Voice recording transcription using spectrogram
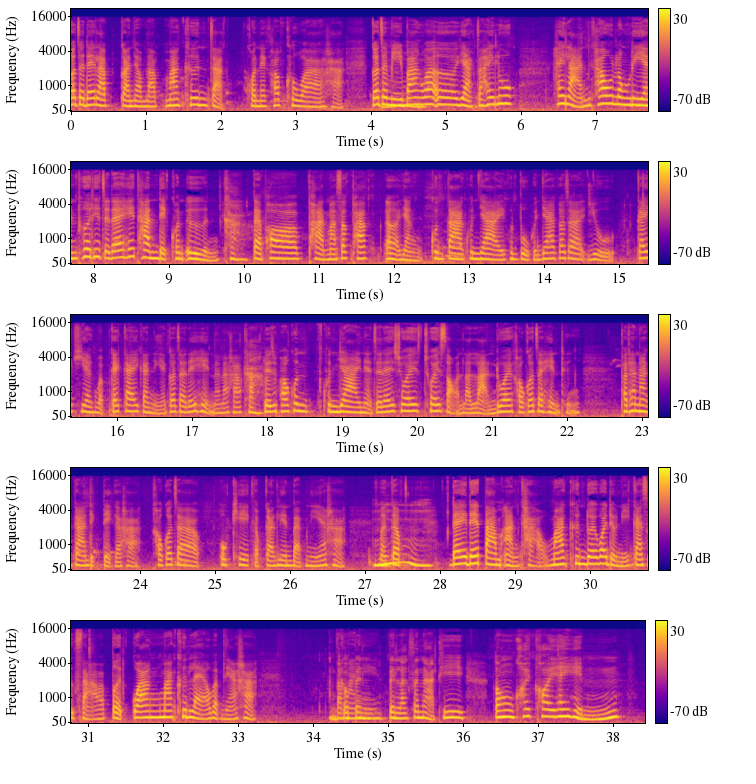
ก็จะได้รับการยอมรับมากขึ้นจาก คนในครอบครัวค่ะ ก็จะมีบ้างว่าเอออยากจะให้ลูกให้หลานเข้าโรงเรียนเพื่อที่จะได้ให้ทันเด็กคนอื่นค่ะแต่พอผ่านมาสักพักเอออย่างคุณตาคุณยาย คุณปู่คุณย่าก็จะอยู่ใกล้เคียงแบบใกล้ ๆ กันอย่างเงี้ยก็จะได้เห็นนะนะคะค่ะโดยเฉพาะคุณคุณยายเนี่ยจะได้ช่วยช่วยสอนหลานๆด้วยเขาก็จะเห็นถึงพัฒนาการเด็กๆอะค่ะเขาก็จะโอเคกับการเรียนแบบนี้อะค่ะ เหมือนกับมได้ได้ตามอ่านข่าวมากขึ้นด้วยว่าเดี๋ยวนี้การศึกษาเปิดกว้างมากขึ้นแล้วแบบเนี้ยค่ะประก็มาณเป็นนี้เป็นลักษณะที่ต้องค่อยๆให้เห็น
